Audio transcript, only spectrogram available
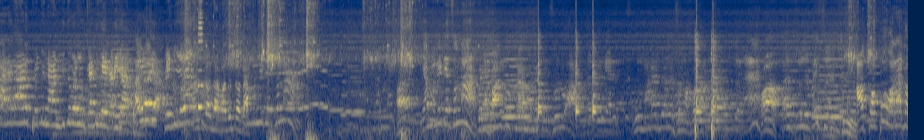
அழகான பெண்ணு நான் இதுவரையும் கண்டதே கிடையாது. சொன்னா. சொல்லுவா. உன் மனைவி சொன்னா. அப்பப்போ வராத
